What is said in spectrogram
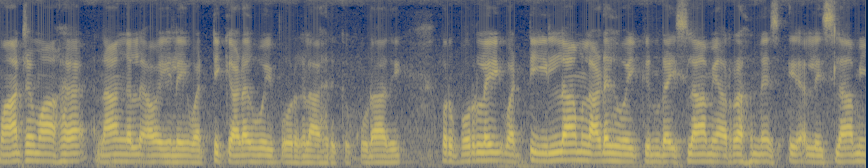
மாற்றமாக நாங்கள் அவைகளை வட்டிக்கு அடகு வைப்பவர்களாக இருக்கக்கூடாது. ஒரு பொருளை வட்டி இல்லாமல் அடகு வைக்கின்ற இஸ்லாமிய அர்ரஹ்னஸ் அல் இஸ்லாமி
